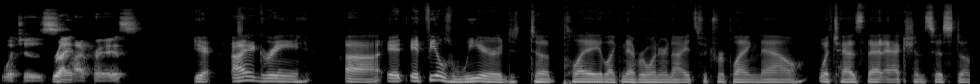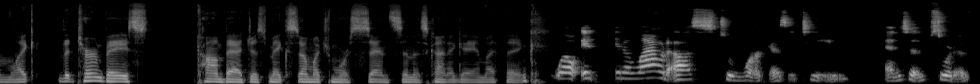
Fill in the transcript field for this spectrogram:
which is Right. high praise. Yeah, I agree. Uh, it it feels weird to play like Neverwinter Nights, which we're playing now, which has that action system. Like the turn based combat just makes so much more sense in this kind of game. I think. well it it allowed us to work as a team and to sort of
